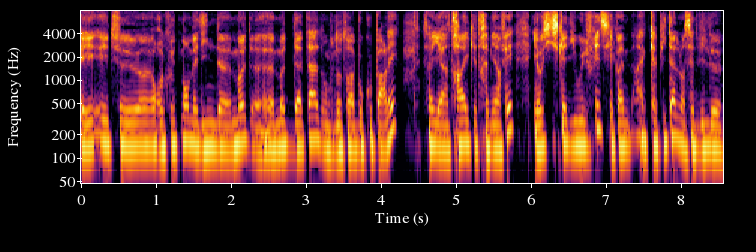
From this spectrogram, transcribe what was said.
et, et de ce euh, recrutement made in mode euh, mode data, donc dont on a beaucoup parlé. Ça, il y a un travail qui est très bien fait. Il y a aussi ce qu'a dit Wilfried, ce qui est quand même un capital dans cette ville de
